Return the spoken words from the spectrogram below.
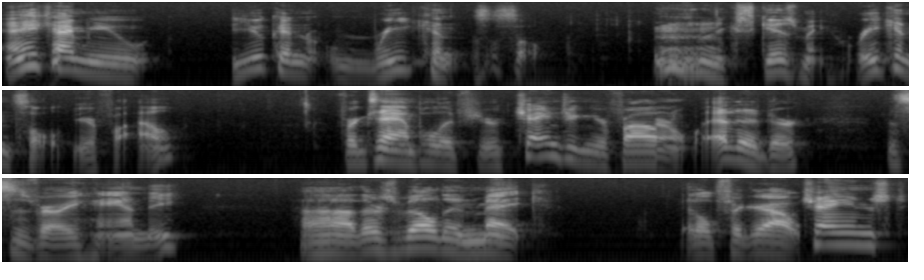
Anytime you you can reconsult, excuse me, reconsult your file. For example, if you're changing your file editor, this is very handy. Uh, there's a built-in make. It'll figure out changed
